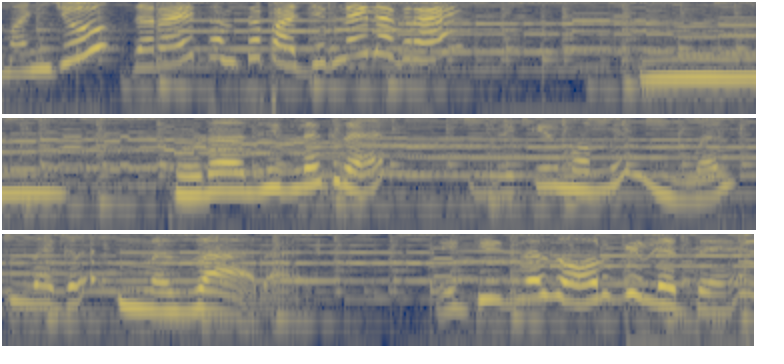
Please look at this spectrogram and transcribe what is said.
मंजू जरा ये थम्स अप अजीब नहीं लग रहा है? हम्म, थोड़ा अजीब लग रहा है। लेकिन मम्मी मस्त लग रहा है मज़ा आ रहा है। एक ही गिलास और पी लेते हैं।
